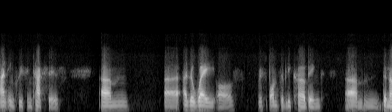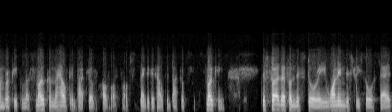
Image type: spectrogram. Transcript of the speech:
and increasing taxes um, uh, as a way of responsibly curbing um, the number of people that smoke and the health impact of, of, of, of, negative health impact of smoking. Just further from this story, one industry source said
